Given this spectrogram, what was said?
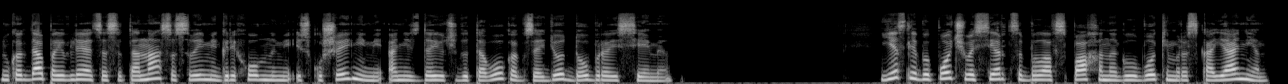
Но когда появляется сатана со своими греховными искушениями, они сдаются до того, как взойдет доброе семя. Если бы почва сердца была вспахана глубоким раскаянием,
